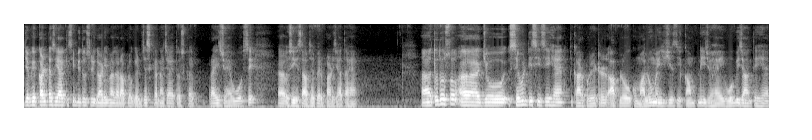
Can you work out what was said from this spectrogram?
जबकि कल्टस या किसी भी दूसरी गाड़ी में अगर आप लोग एडजस्ट करना चाहें तो उसका प्राइस जो है वो उससे उसी हिसाब से फिर बढ़ जाता है। तो दोस्तों जो सेवेंटी सी है कार्बोरेटर आप लोगों को मालूम है ये चीज़, ये कंपनी जो है वो भी जानती है।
